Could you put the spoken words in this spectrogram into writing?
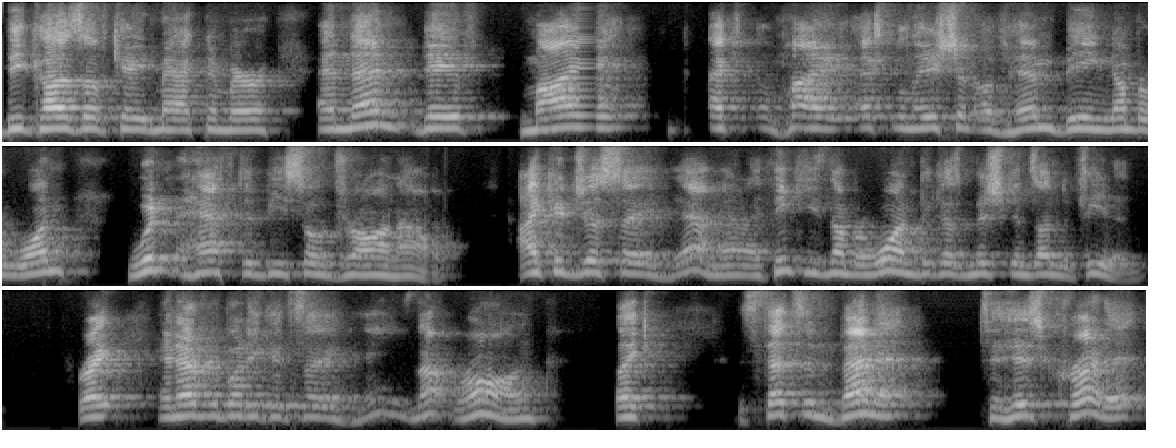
Because of Cade McNamara. And then, Dave, my my explanation of him being number one wouldn't have to be so drawn out. I could just say, yeah, man, I think he's number one because Michigan's undefeated, right? And everybody could say, hey, he's not wrong. Like Stetson Bennett, to his credit,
